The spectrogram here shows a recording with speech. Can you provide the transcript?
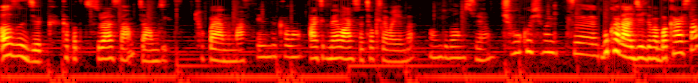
azıcık kapatıcı sürersem cam cilt. Çok beğendim ben. Elimde kalan artık ne varsa çok şey var elimde. Ama dudağımı sürüyorum. Çok hoşuma gitti. Bu kadar cildime bakarsam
